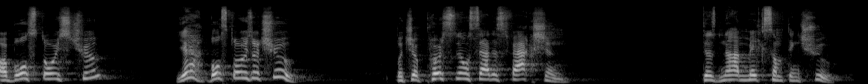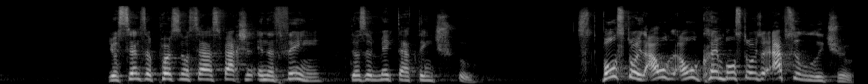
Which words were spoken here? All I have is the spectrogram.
Are both stories true? Yeah, both stories are true. But your personal satisfaction does not make something true. Your sense of personal satisfaction in a thing doesn't make that thing true. Both stories, I will, I will claim both stories are absolutely true.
